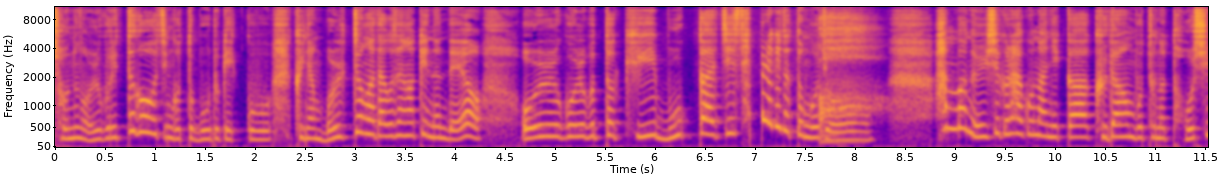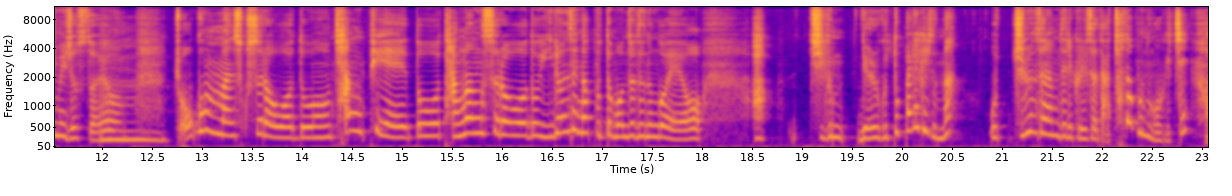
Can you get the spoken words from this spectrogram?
저는 얼굴이 뜨거워진 것도 모르겠고 그냥 멀쩡하다고 생각했는데요. 얼굴부터 귀, 목까지 새빨개졌던 거죠. 어. 한번 의식을 하고 나니까 그 다음부터는 더 심해졌어요. 음. 조금만 쑥스러워도 창피해도 당황스러워도 이런 생각부터 먼저 드는 거예요. 아, 지금 내 얼굴 또 빨개졌나? 어, 주변 사람들이 그래서 나 쳐다보는 거겠지? 아,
